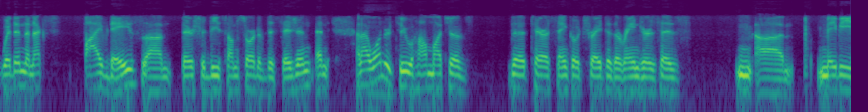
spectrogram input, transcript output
within the next five days, um, there should be some sort of decision. And and I wonder too how much of the Tarasenko trade to the Rangers has uh, maybe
